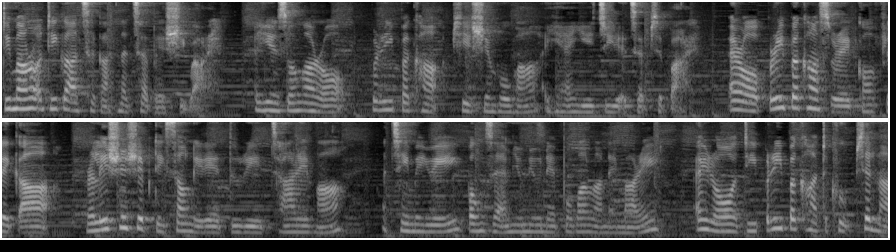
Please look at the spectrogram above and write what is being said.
ဒီမှာတော့အဓိကအချက်ကနှစ်ချက်ပဲရှိပါတယ်အရင်ဆုံးကတော့ပရိပက္ခဖြည့်ရှင်းဖို့ဟာအရန်အရေးကြီးတဲ့အချက်ဖြစ်ပါတယ် အဲ့တော့ပရိပက္ခဆိုတဲ့ conflict က relationship တိစောက်နေတဲ့သူတွေကြားထဲမှာအချိန်မရွေးပုံစံအမျိုးမျိုးနဲ့ပေါ်ပေါက်လာနိုင်ပါတယ်။အဲ့တော့ဒီပရိပက္ခတစ်ခုဖြစ်လာ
